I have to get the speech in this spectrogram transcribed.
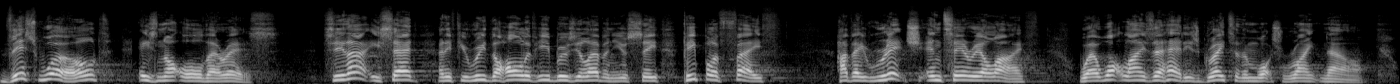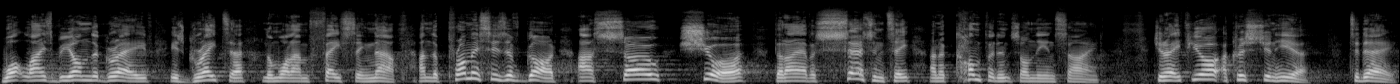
This world is not all there is. See that? He said, and if you read the whole of Hebrews 11, you see people of faith have a rich interior life where what lies ahead is greater than what's right now. What lies beyond the grave is greater than what I'm facing now. And the promises of God are so sure that I have a certainty and a confidence on the inside. Do you know, if you're a Christian here today,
